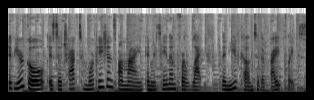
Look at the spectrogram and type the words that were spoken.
If your goal is to attract more patients online and retain them for life, then you've come to the right place.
